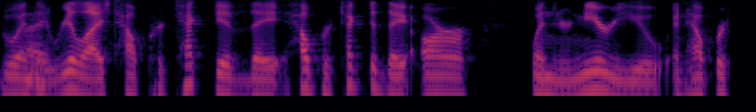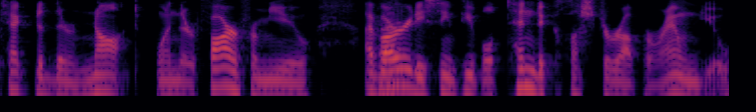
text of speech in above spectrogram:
when they realized how protective they how protected they are when they're near you and how protected they're not when they're far from you, I've Right. already seen people tend to cluster up around you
